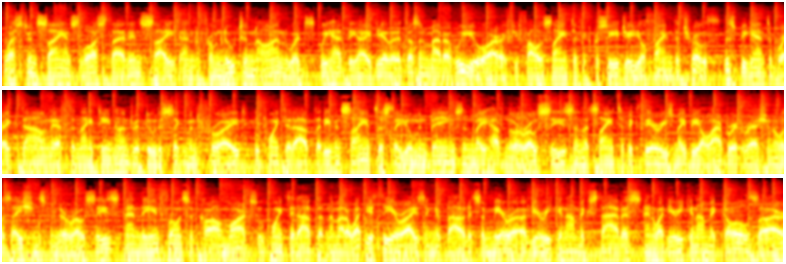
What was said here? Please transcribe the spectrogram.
Western science lost that insight, and from Newton onwards, we had the idea that it doesn't matter who you are. If you follow scientific procedure, you'll find the truth. This began to break down after 1900 due to Sigmund Freud who pointed out that even scientists are human beings and may have neuroses, and that scientific theories may be elaborate rationalizations for neuroses, and the influence of Karl Marx, who pointed out that no matter what you're theorizing about, it's a mirror of your economic status and what your economic goals are.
